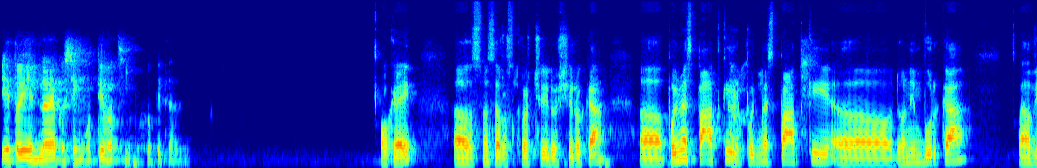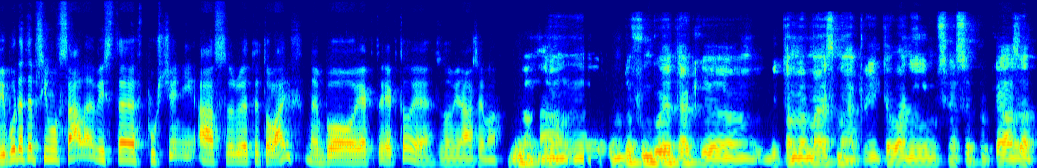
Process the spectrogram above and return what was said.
je to jedna jako z těch motivací, pochopitelně. OK, uh, jsme se rozkročili do široka. Uh, pojďme zpátky, pojďme zpátky uh, do Nymburka. Uh, vy budete přímo v sále, vy jste v puštění a sledujete to live, nebo jak to, jak to je s novinářema? No, no, tam to funguje tak, my tam normálně jsme akreditovaní, musíme se prokázat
